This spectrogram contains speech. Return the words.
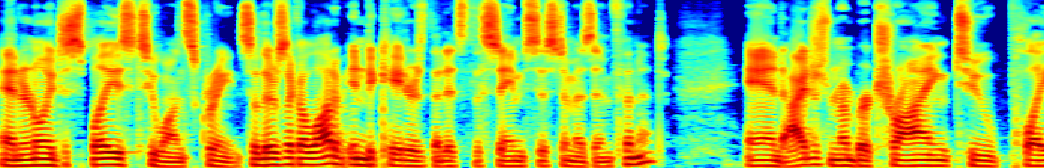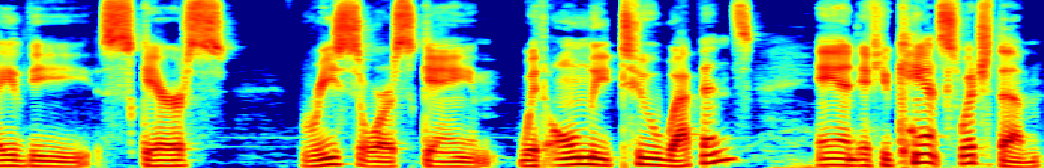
and it only displays two on screen. So there's like a lot of indicators that it's the same system as Infinite. And I just remember trying to play the scarce resource game with only two weapons and if you can't switch them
